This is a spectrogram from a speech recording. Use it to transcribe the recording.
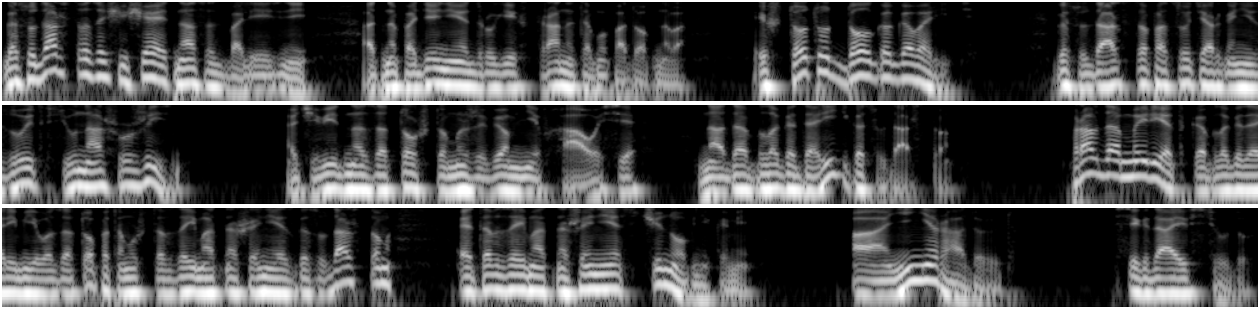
Государство защищает нас от болезней, от нападения других стран и тому подобного – и что тут долго говорить? Государство, по сути, организует всю нашу жизнь. Очевидно, за то, что мы живем не в хаосе, надо благодарить государство. Правда, мы редко благодарим его за то, потому что взаимоотношения с государством – это взаимоотношения с чиновниками, а они не радуют. Всегда и всюду.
